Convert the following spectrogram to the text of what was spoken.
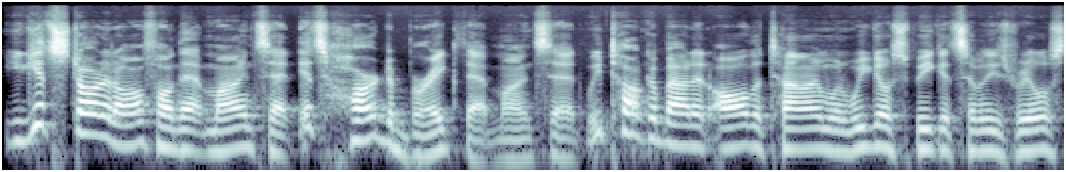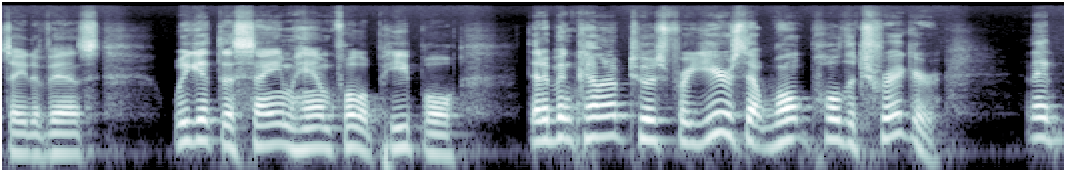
You get started off on that mindset. It's hard to break that mindset. We talk about it all the time when we go speak at some of these real estate events. We get the same handful of people that have been coming up to us for years that won't pull the trigger. And it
